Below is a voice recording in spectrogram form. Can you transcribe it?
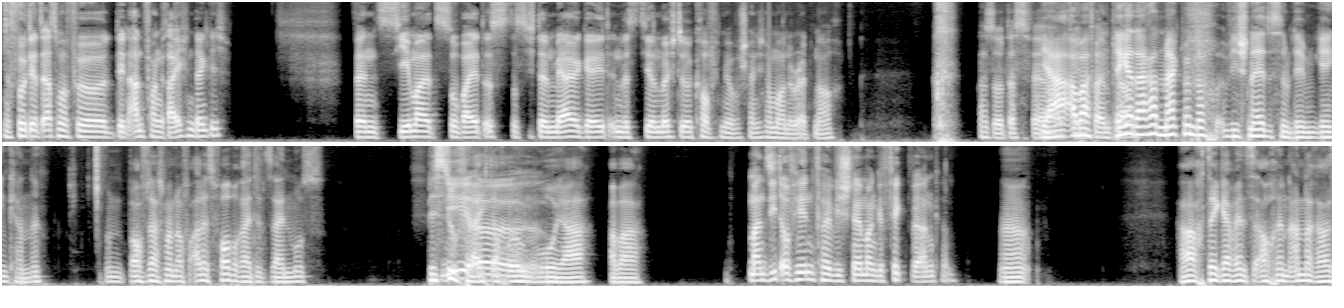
Das wird jetzt erstmal für den Anfang reichen, denke ich. Wenn es jemals so weit ist, dass ich dann mehr Geld investieren möchte, kaufe ich mir wahrscheinlich nochmal eine Red nach. Also das wäre ja, aber. Digga, daran merkt man doch, wie schnell das im Leben gehen kann, ne? Und auf das man auf alles vorbereitet sein muss. Bist du Nee, vielleicht auch äh, irgendwo, ja, aber man sieht auf jeden Fall, wie schnell man gefickt werden kann. ja. Ach, Digga, wenn es auch in anderer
